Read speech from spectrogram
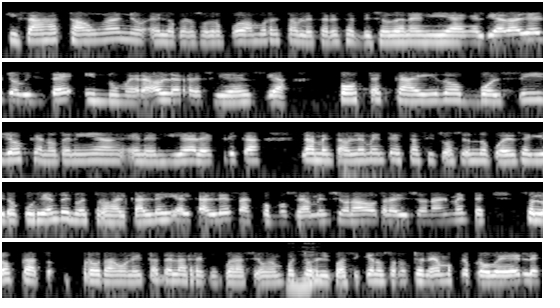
quizás hasta un año en lo que nosotros podamos restablecer el servicio de energía. En el día de ayer yo visité innumerables residencias, postes caídos, bolsillos que no tenían energía eléctrica. Lamentablemente esta situación no puede seguir ocurriendo y nuestros alcaldes y alcaldesas, como se ha mencionado tradicionalmente, son los protagonistas de la recuperación en Puerto Rico. Así que nosotros tenemos que proveerles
